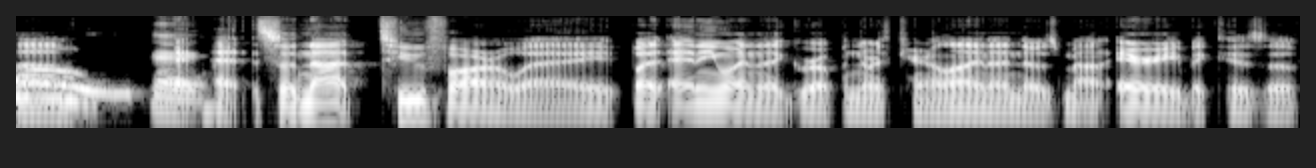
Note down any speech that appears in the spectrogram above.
oh, um, okay. So not too far away, but anyone that grew up in North Carolina knows Mount Airy because of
